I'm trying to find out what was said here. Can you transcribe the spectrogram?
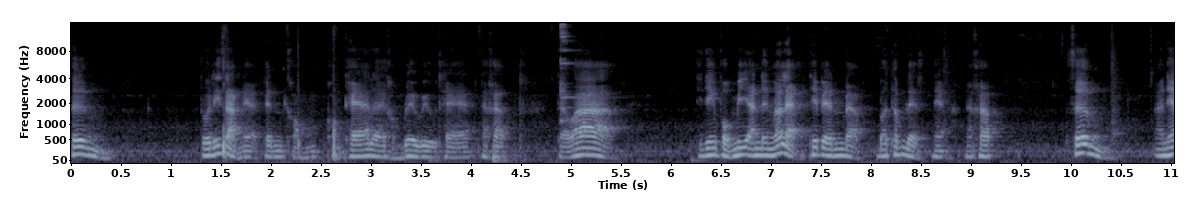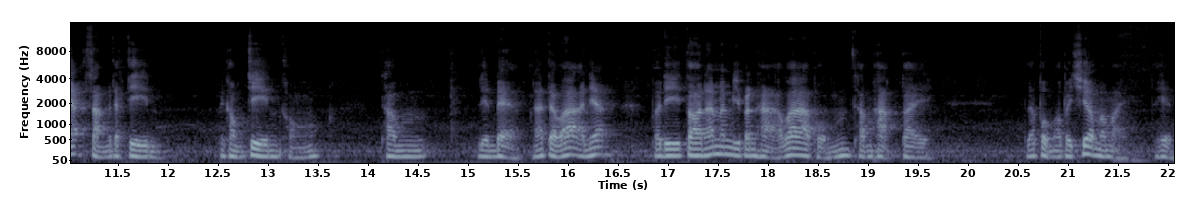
ซึ่งตัวที่สั่งเนี่ยเป็นของของแท้เลยของรีวิวแท้นะครับ แต่ว่าจริงๆผมมีอันนึงแล้วแหละที่เป็นแบบ bottomless เนี่ยนะครับ ซึ่งอันเนี้ยสั่งมาจากจีน เป็นของจีนของทำเรียนแบบนะ แต่ว่าอันเนี้ยพอดีตอนนั้นมันมีปัญหาว่าผมทำหักไป แล้วผมเอาไปเชื่อมมาใหม่ จะเห็น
